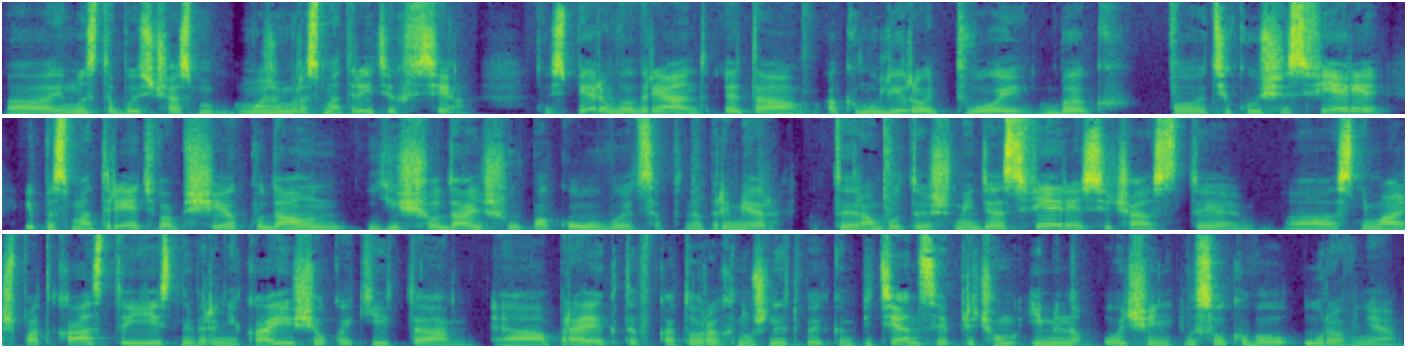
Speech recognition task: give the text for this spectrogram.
э, и мы с тобой сейчас можем рассмотреть их все. То есть первый вариант – это аккумулировать твой бэк в текущей сфере и посмотреть вообще, куда он еще дальше упаковывается. Например, ты работаешь в медиасфере, сейчас ты э, снимаешь подкасты, есть наверняка еще какие-то э, проекты, в которых нужны твои компетенции, причем именно очень высокого уровня.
